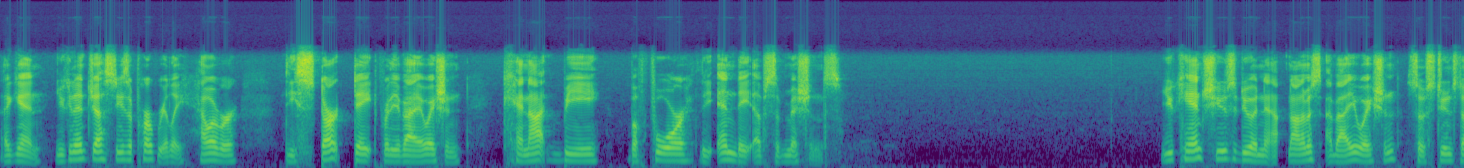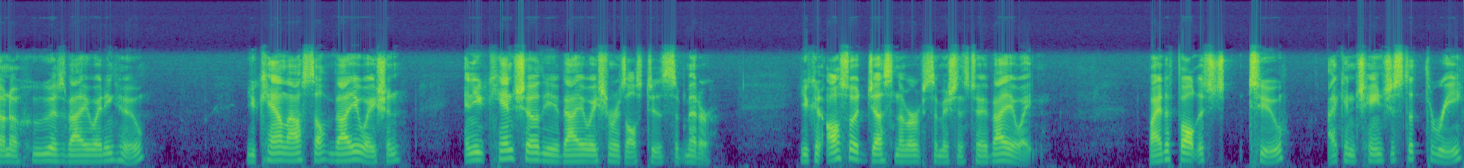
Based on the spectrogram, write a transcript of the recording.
Again, you can adjust these appropriately. However, the start date for the evaluation cannot be before the end date of submissions. You can choose to do an anonymous evaluation so students don't know who is evaluating who. You can allow self-evaluation, and you can show the evaluation results to the submitter. You can also adjust the number of submissions to evaluate. By default, it's 2. I can change this to 3.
